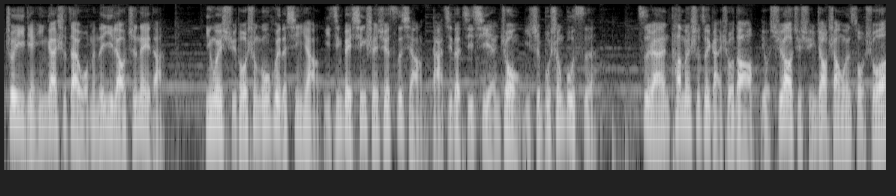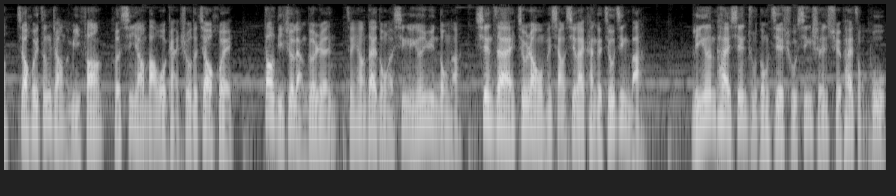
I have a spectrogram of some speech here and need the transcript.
这一点应该是在我们的意料之内的，因为许多圣公会的信仰已经被新神学思想打击得极其严重，以致不生不死。自然，他们是最感受到有需要去寻找上文所说教会增长的秘方和信仰把握感受的教会。到底这两个人怎样带动了新灵恩运动呢？现在就让我们详细来看个究竟吧。林恩派先主动接触新神学派总部，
